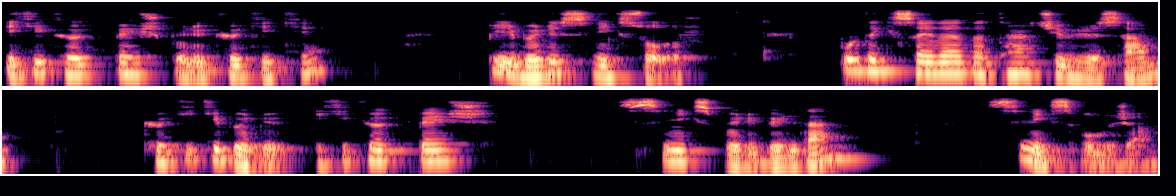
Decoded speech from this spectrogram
2 kök 5 bölü kök 2 1 bölü sin x olur. Buradaki sayıları da ters çevirirsem kök 2 bölü 2 kök 5 sin x bölü 1'den sin x bulacağım.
